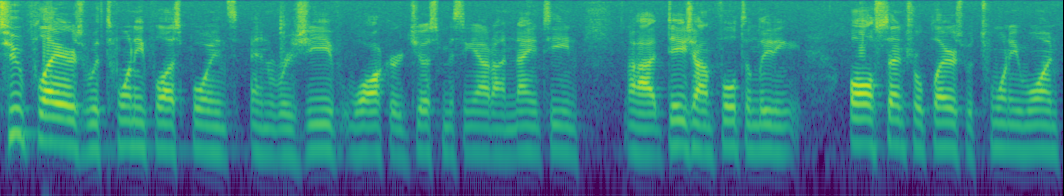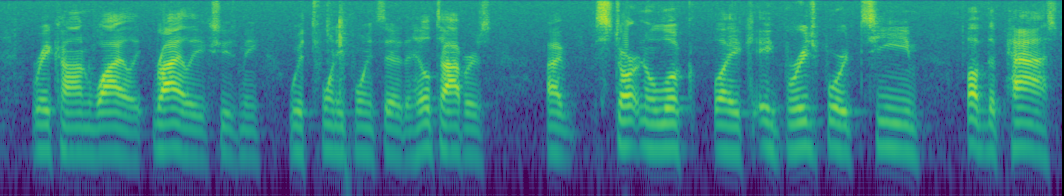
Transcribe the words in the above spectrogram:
two players with 20 plus points, and Rajiv Walker just missing out on 19. Uh, Dejan Fulton leading all Central players with 21. Raycon Riley, Riley, excuse me, with 20 points there. The Hilltoppers are starting to look like a Bridgeport team of the past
